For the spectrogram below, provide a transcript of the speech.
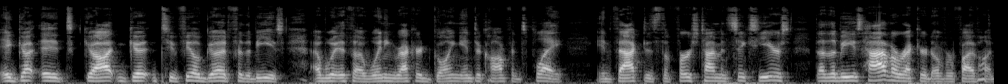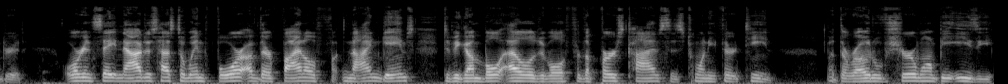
It got it's got good to feel good for the Beavs uh, with a winning record going into conference play. In fact, it's the first time in six years that the Beavs have a record over 500. Oregon State now just has to win four of their final f- nine games to become bowl eligible for the first time since 2013. But the road sure won't be easy,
